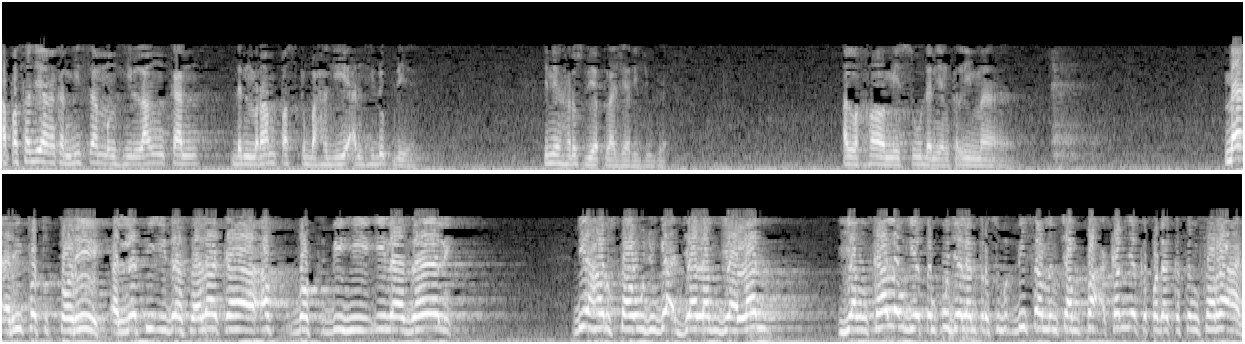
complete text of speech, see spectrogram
Apa saja yang akan bisa menghilangkan dan merampas kebahagiaan hidup dia. Ini harus dia pelajari juga. Al-khamisu dan yang kelima. Ma'rifatut tariq allati idza salakaha afdat bihi ila dhalik. Dia harus tahu juga jalan-jalan yang kalau dia tempuh jalan tersebut bisa mencampakkannya kepada kesengsaraan.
